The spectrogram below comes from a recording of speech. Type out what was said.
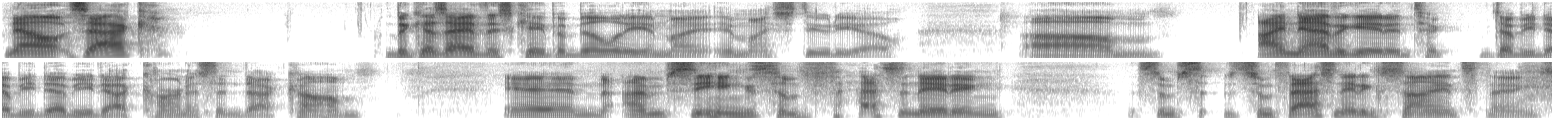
Now, Zach, because I have this capability in my in my studio, um, I navigated to www.carnosyn.com, and I'm seeing some fascinating some some fascinating science things,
